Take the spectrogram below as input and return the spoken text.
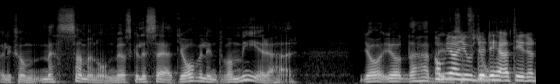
liksom messa med någon. Men jag skulle säga att jag vill inte vara med i det här. Jag, jag, det Om jag liksom gjorde för det hela tiden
